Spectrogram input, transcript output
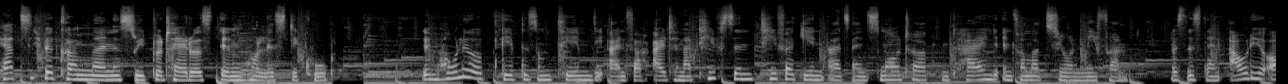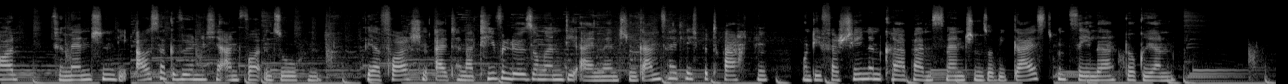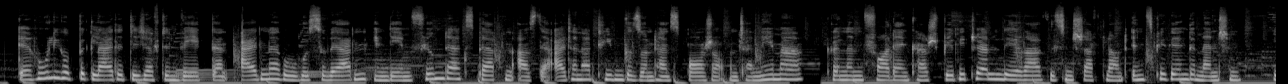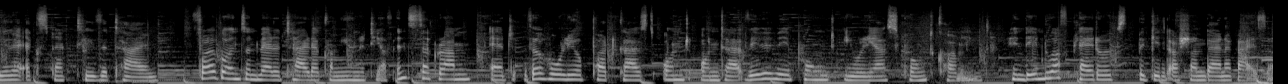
Herzlich willkommen, meine Sweet Potatoes im Holistic Coop. Im Holy Hoop geht es um Themen, die einfach alternativ sind, tiefer gehen als ein Smalltalk und heilende Informationen liefern. Es ist ein Audioort für Menschen, die außergewöhnliche Antworten suchen. Wir erforschen alternative Lösungen, die einen Menschen ganzheitlich betrachten und die verschiedenen Körper des Menschen sowie Geist und Seele berühren. Der Huli Hoop begleitet dich auf dem Weg, dein eigener Guru zu werden, indem führende Experten aus der alternativen Gesundheitsbranche, Unternehmer, Unternehmerinnen, Vordenker, spirituelle Lehrer, Wissenschaftler und inspirierende Menschen ihre Expertise teilen. Folge uns und werde Teil der Community auf Instagram at Podcast und unter www.julias.com. Indem du auf Play drückst, beginnt auch schon deine Reise.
